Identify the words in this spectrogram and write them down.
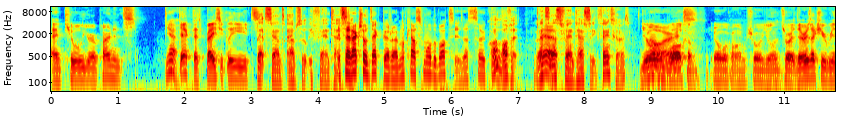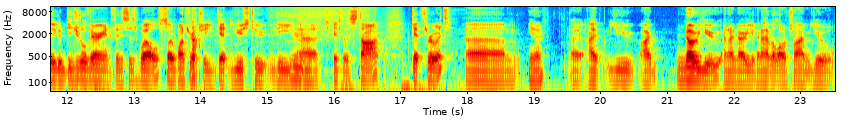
and kill your opponent's Yeah. deck. That's basically it's That sounds absolutely fantastic. It's an actual deck builder, and look how small the box is. That's so cool. I love it. That's Yeah. that's fantastic. Thanks, guys. You're No worries. welcome. You're welcome. I'm sure you'll enjoy it. There is actually a really good digital variant for this as well. So once you actually get used to the Mm. uh, to get to the start, get through it. Um, you know, uh, I you I know you, and I know you're gonna have a lot of time. You'll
